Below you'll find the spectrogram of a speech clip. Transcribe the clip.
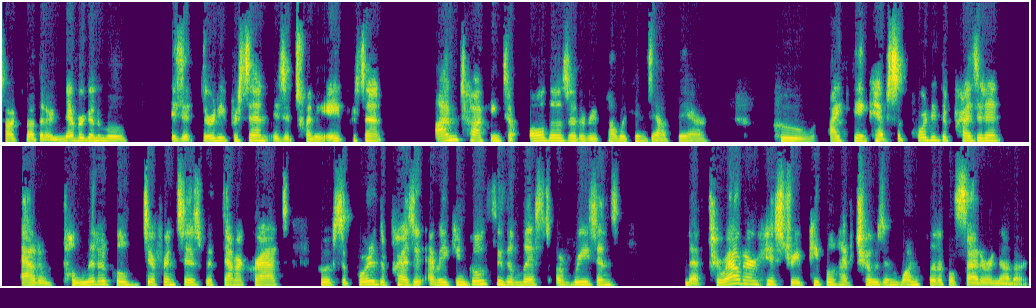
talked about, that are never going to move, is it 30%? Is it 28%? I'm talking to all those other Republicans out there who I think have supported the president out of political differences with Democrats, who have supported the president. I mean, you can go through the list of reasons that throughout our history, people have chosen one political side or another.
